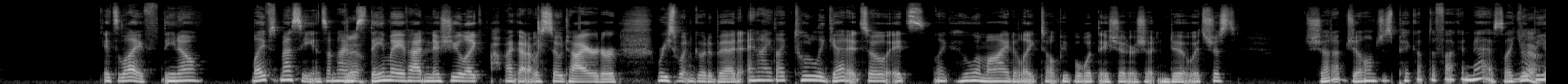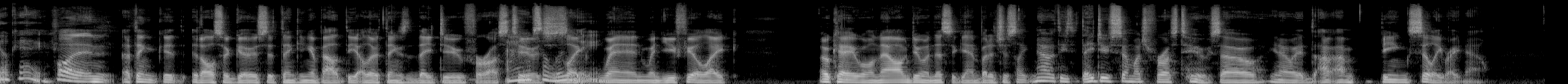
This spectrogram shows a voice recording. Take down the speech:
It's life, you know? Life's messy. And sometimes Yeah. they may have had an issue like, oh my God, I was so tired, or Reese wouldn't go to bed. And I like totally get it. So it's like, who am I to like tell people what they should or shouldn't do? It's just, shut up, Jill, and just pick up the fucking mess. Like, you'll Yeah. be okay. Well, and I think it, it also goes to thinking about the other things that they do for us too. It's just like when when you feel like, okay, well now I'm doing this again, but it's just like no, these, they do so much for us too. So you know, it, I, I'm being silly right now.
